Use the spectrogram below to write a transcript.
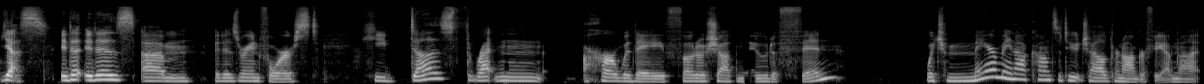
Yes, it it is. Um, it is reinforced. He does threaten her with a Photoshop nude of Finn, which may or may not constitute child pornography. I'm not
